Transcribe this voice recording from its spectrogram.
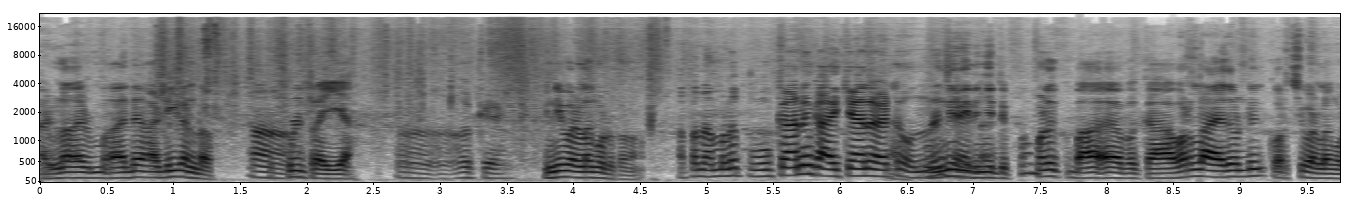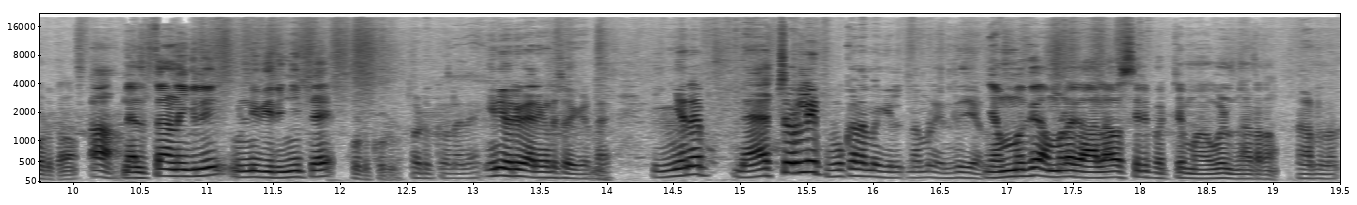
വെള്ളം അതിന് അടി കണ്ടോ? ഫുൾ ഡ്രൈ ആ. ഓക്കെ. ഇനി വെള്ളം കൊടുക്കണം. അപ്പം നമ്മൾ പൂക്കാനും കായ്ക്കാനുമായിട്ട് ഒന്നും ഉണ്ണി വിരിഞ്ഞിട്ട് ഇപ്പം നമ്മൾ കവറിലായതുകൊണ്ട് കുറച്ച് വെള്ളം കൊടുക്കണം. നിലത്താണെങ്കിൽ ഉണ്ണി വിരിഞ്ഞിട്ടേ കൊടുക്കുള്ളൂ. കൊടുക്കണല്ലേ ഇനി ഒരു കാര്യം കൂടെ ചോദിക്കട്ടെ. ഇങ്ങനെ നാച്ചുറലി പൂക്കണമെങ്കിൽ നമ്മൾ എന്ത് ചെയ്യണം? നമുക്ക് നമ്മുടെ കാലാവസ്ഥയിൽ പറ്റിയ മാവുകൾ നടണം. നടണം.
